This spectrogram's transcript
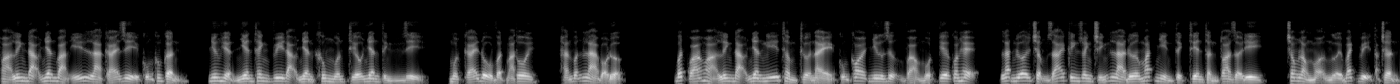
Hỏa linh đạo nhân bản ý là cái gì cũng không cần, nhưng hiển nhiên thanh vi đạo nhân không muốn thiếu nhân tình gì, một cái đồ vật mà thôi, hắn vẫn là bỏ được. Bất quá hỏa linh đạo nhân nghĩ thầm thừa này cũng coi như dựng vào một tia quan hệ, lát nữa chậm rãi kinh doanh chính là đưa mắt nhìn tịch thiên thần toa rời đi, trong lòng mọi người bách vị tạp trần.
